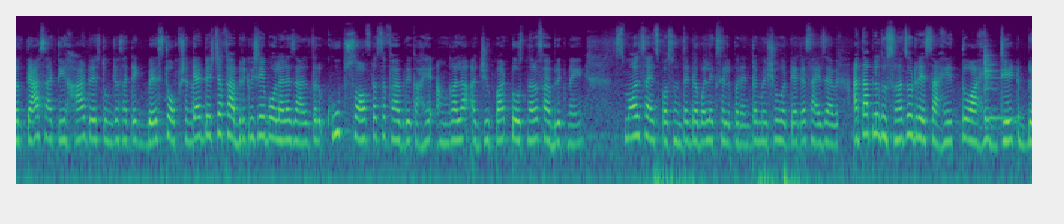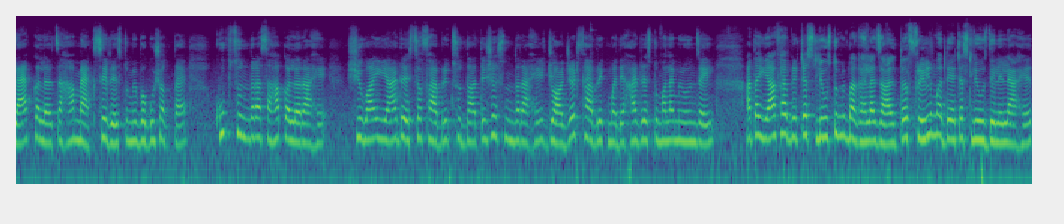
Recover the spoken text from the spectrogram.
तर त्यासाठी हा ड्रेस तुमच्यासाठी एक बेस्ट ऑप्शन या ड्रेसच्या फॅब्रिकविषयी बोलायला जाल तर खूप सॉफ्ट असं फॅब्रिक आहे. अंगाला अजिबात टोचणारं फॅब्रिक नाही. स्मॉल साईजपासून ते डबल एक्सेलपर्यंत मेशोवरती याच्या साईज आहे आता आपला दुसरा जो ड्रेस आहे तो आहे जेट ब्लॅक कलरचा हा मॅक्सी ड्रेस तुम्ही बघू शकताय. खूप सुंदर असा हा कलर आहे. शिवाय या ड्रेसचं फॅब्रिकसुद्धा अतिशय सुंदर आहे. जॉर्जेट फॅब्रिकमध्ये हा ड्रेस तुम्हाला मिळून जाईल. आता या फॅब्रिकच्या स्लीव्ज तुम्ही बघायला जाल तर फ्रिलमध्ये याच्या स्लीव्ज दिलेल्या आहेत.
